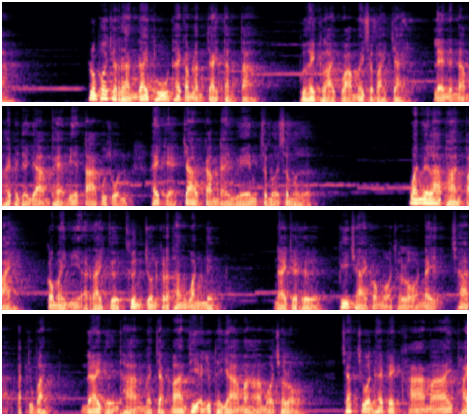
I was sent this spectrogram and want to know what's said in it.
ลา หลวงพ่อจรันได้พูดให้กำลังใจต่างๆ เพื่อให้คลายความไม่สบายใจ และแนะนำให้พยายามแผ่เมตตากุศลให้แก่เจ้ากรรมนายเวรเสมอๆ วันเวลาผ่านไปก็ไม่มีอะไรเกิดขึ้นจนกระทั่งวันหนึ่ง นายเจริญพี่ชายของหมอชลอในชาติปัจจุบัน ได้เดินทางมาจากบ้านที่อยุธยามาหาหมอชลอ ชักชวนให้ไปค้าไม้ไผ่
